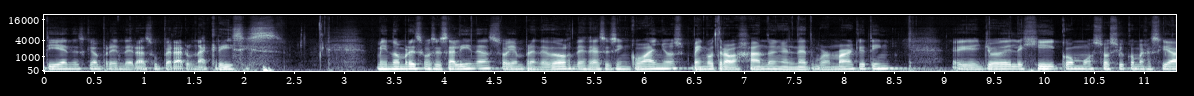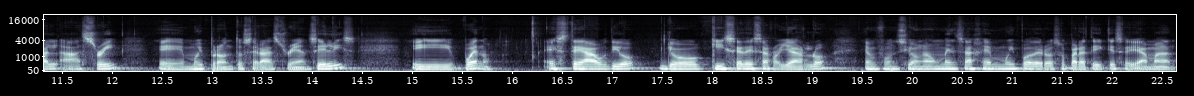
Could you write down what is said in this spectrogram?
tienes que aprender a superar una crisis mi nombre es José Salinas, soy emprendedor desde hace cinco años, vengo trabajando en el network marketing. Eh, yo elegí como socio comercial a Sri, eh, muy pronto será Sri Ancilis. Y bueno, este audio yo quise desarrollarlo en función a un mensaje muy poderoso para ti que se llama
